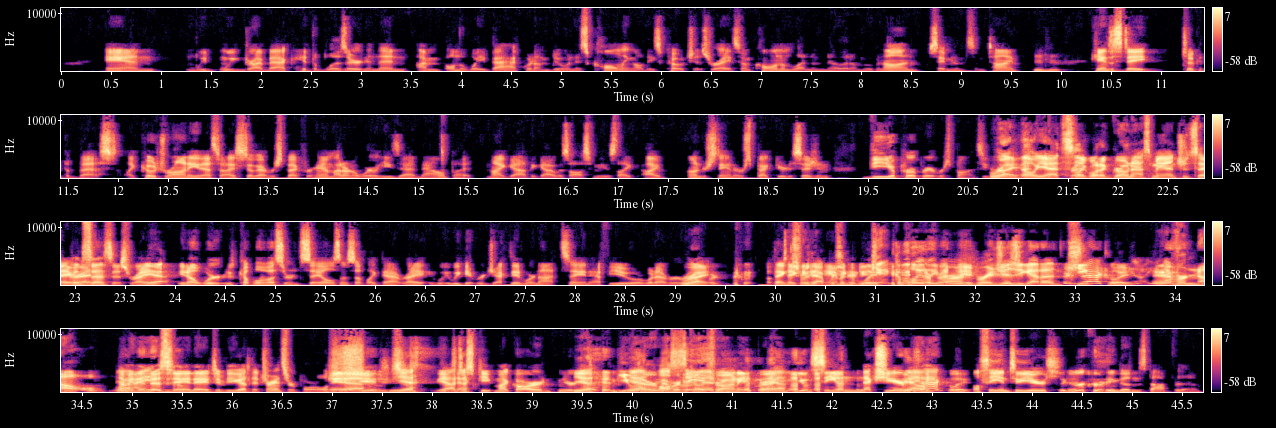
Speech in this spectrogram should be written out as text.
and we we drive back, hit the blizzard, and then I'm on the way back. What I'm doing is calling all these coaches, right? So I'm calling them, letting them know that I'm moving on, saving them some time. hmm Kansas State took it the best. Like Coach Rahne, that's I still got respect for him. I don't know where he's at now, but my God, the guy was awesome. He was like, I understand, respect your decision. The appropriate response. He- Right. Oh yeah. That's Right. like what a grown ass man should say, right? consensus, right? Yeah. You know, we're a couple of us are in sales and stuff like that, right? We, we get rejected. We're not saying "f you" or whatever. Right. We're Thanks for the it opportunity. You can't completely burn bridges. You gotta keep. Exactly. You, know, you Yeah. never know. I mean, in this So- day and age, if you got the transfer portal, Yeah. shoot, it's Yeah. just- yeah, just keep my card. You're Yeah. good. You Yeah, would have I'll remembered see Coach you. Rahne, right? Yeah. You'll see you next year. Yeah. Exactly. I'll see you in two years. The recruiting doesn't stop for them.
